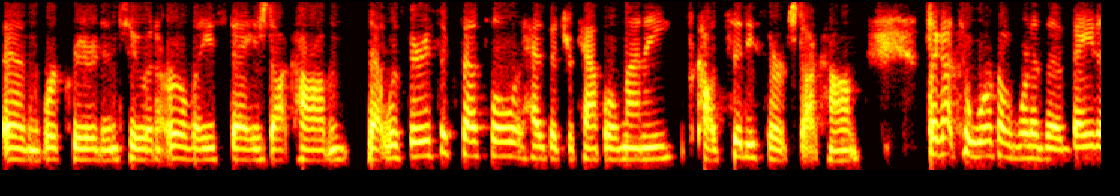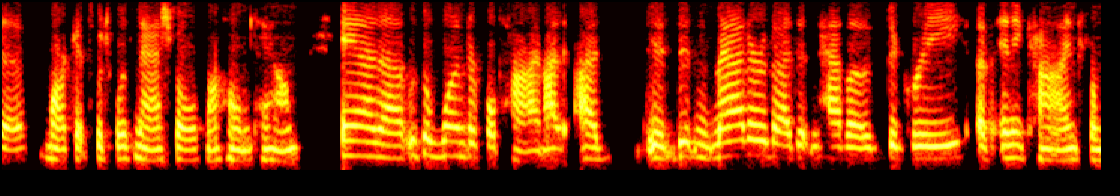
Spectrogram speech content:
and recruited into an early stage dot com that was very successful. It had venture capital money. It's called citysearch.com. So I got to work on one of the beta markets, which was Nashville, my hometown. And uh, it was a wonderful time. I, I it didn't matter that I didn't have a degree of any kind from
